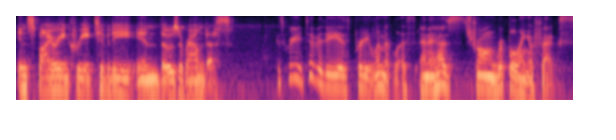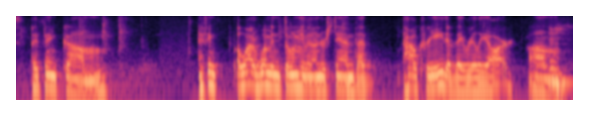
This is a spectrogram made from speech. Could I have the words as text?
inspiring creativity in those around us. Because creativity is pretty limitless and it has strong rippling effects. I think um, i think a lot of women don't even understand that how creative they really are. Um, mm.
